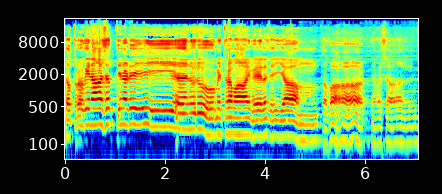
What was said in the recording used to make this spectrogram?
ശത്രുവിനാശത്തിനടിയനൊരു മിത്രമായി വേല ചെയ്യാം തവാജ്ഞവശാൽ.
